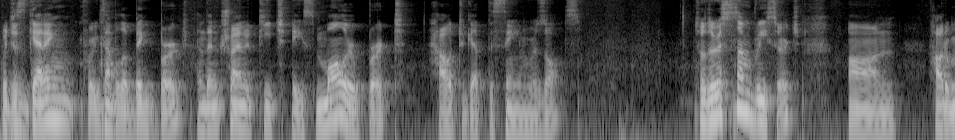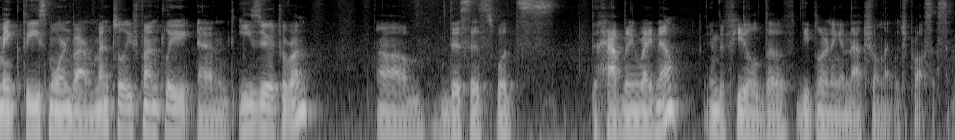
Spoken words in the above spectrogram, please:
which is getting, for example, a big BERT and then trying to teach a smaller BERT how to get the same results. So there is some research on how to make these more environmentally friendly and easier to run. Um, this is what's happening right now in the field of deep learning and natural language processing.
